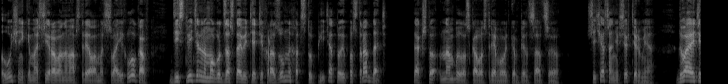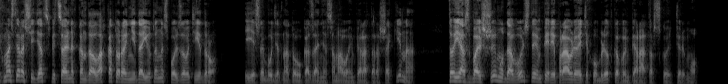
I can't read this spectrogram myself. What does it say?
Лучники массированным обстрелом из своих луков – действительно могут заставить этих разумных отступить, а то и пострадать. Так что нам было с кого стребовать компенсацию. Сейчас они все в тюрьме. Два этих мастера сидят в специальных кандалах, которые не дают им использовать ядро. И если будет на то указание самого императора Шакина, то я с большим удовольствием переправлю этих ублюдков в императорскую тюрьму,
